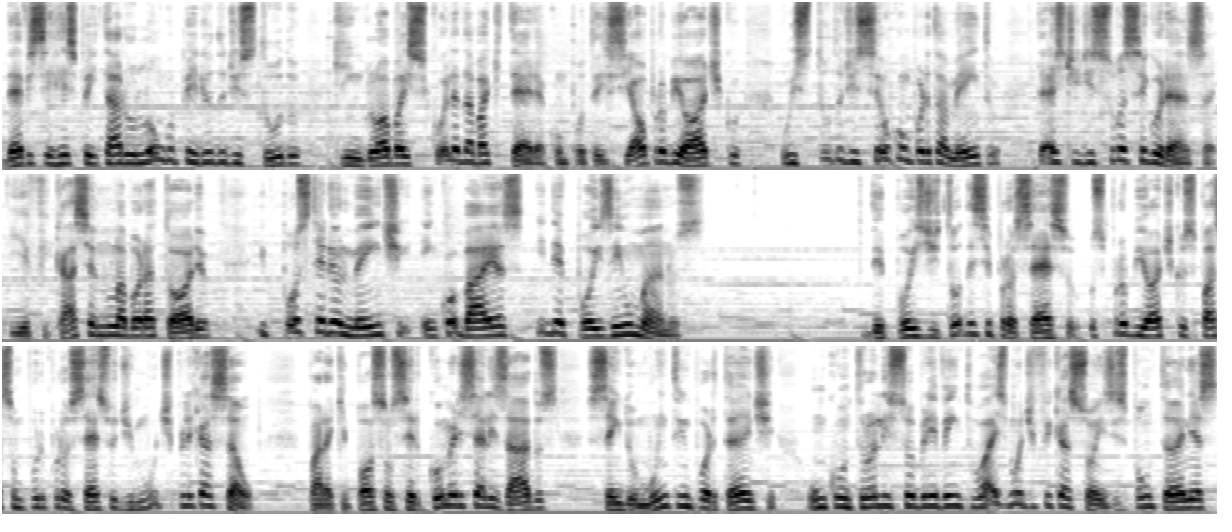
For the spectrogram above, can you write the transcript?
deve-se respeitar o longo período de estudo que engloba a escolha da bactéria com potencial probiótico, o estudo de seu comportamento, teste de sua segurança e eficácia no laboratório e, posteriormente, em cobaias e depois em humanos. Depois de todo esse processo, os probióticos passam por processo de multiplicação, para que possam ser comercializados, sendo muito importante um controle sobre eventuais modificações espontâneas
